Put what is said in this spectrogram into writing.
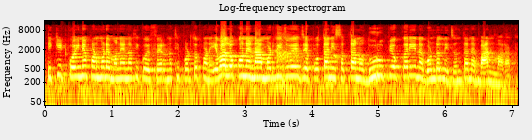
ટિકિટ કોઈને પણ મળે મને નથી કોઈ ફેર નથી પડતો પણ એવા લોકોને ના મળવી જોઈએ જે પોતાની સત્તાનો દુરુપયોગ કરી અને ગોંડલની જનતાને બાનમાં રાખે.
